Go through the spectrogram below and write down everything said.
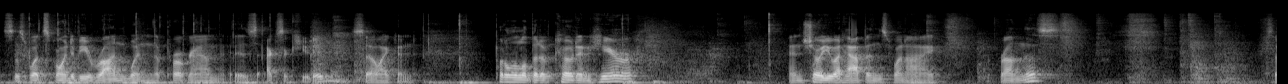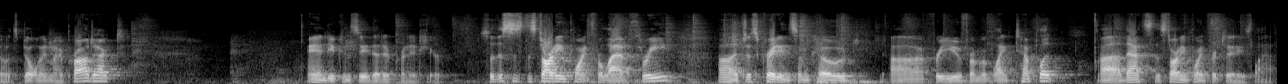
This is what's going to be run when the program is executed. So I can put a little bit of code in here and show you what happens when I run this. So it's building my project. And you can see that it printed here. So this is the starting point for lab three. Uh, just creating some code uh, for you from a blank template. Uh, that's the starting point for today's lab.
